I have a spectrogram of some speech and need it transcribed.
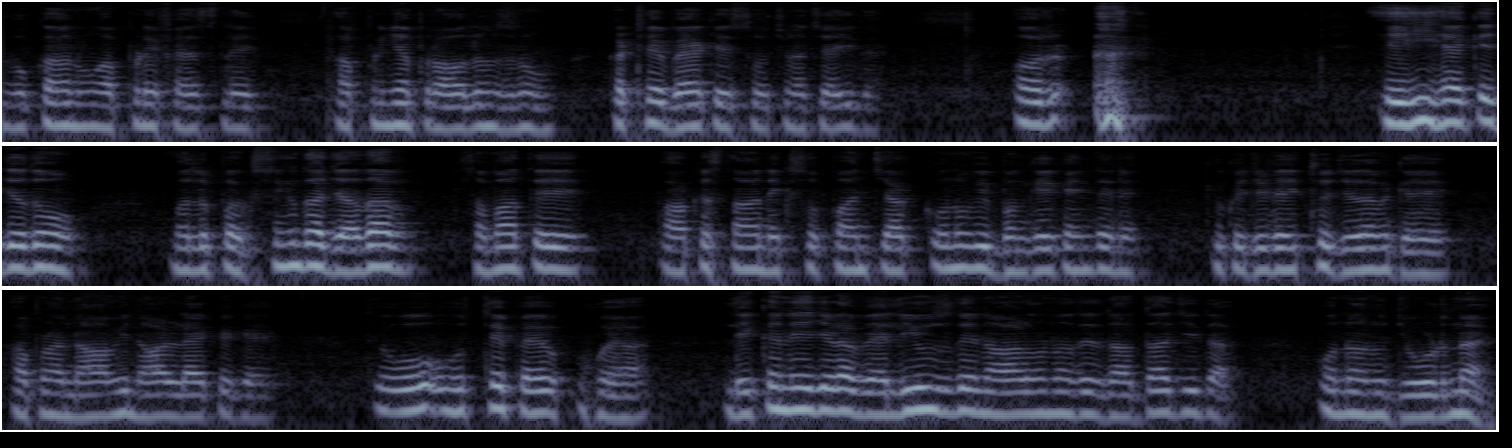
ਲੋਕਾਂ ਨੂੰ ਆਪਣੇ ਫੈਸਲੇ, ਆਪਣੀਆਂ ਪ੍ਰੋਬਲਮਸ ਨੂੰ ਇਕੱਠੇ ਬਹਿ ਕੇ ਸੋਚਣਾ ਚਾਹੀਦਾ ਔਰ ਇਹੀ ਹੈ ਕਿ ਜਦੋਂ ਮਤਲਬ ਭਗਤ ਸਿੰਘ ਦਾ ਜ਼ਿਆਦਾ ਸਮਾਂ ਤੇ ਪਾਕਿਸਤਾਨ 105 ਚੱਕ ਉਹਨੂੰ ਵੀ ਬੰਗੇ ਕਹਿੰਦੇ ਨੇ, ਕਿਉਂਕਿ ਜਿਹੜੇ ਇੱਥੋਂ ਜਦੋਂ ਗਏ, ਆਪਣਾ ਨਾਮ ਵੀ ਨਾਲ ਲੈ ਕੇ ਗਏ, ਤੇ ਉਹ ਉੱਥੇ ਪੈ ਹੋਇਆ। ਲੇਕਿਨ ਇਹ ਜਿਹੜਾ ਵੈਲਿਊਜ਼ ਦੇ ਨਾਲ ਉਹਨਾਂ ਦੇ ਦਾਦਾ ਜੀ ਦਾ ਉਹਨਾਂ ਨੂੰ ਜੋੜਨਾ ਹੈ,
